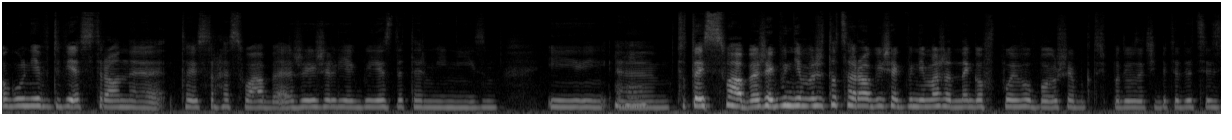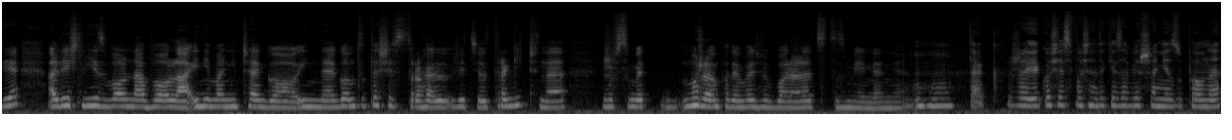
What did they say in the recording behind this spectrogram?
ogólnie w dwie strony to jest trochę słabe, że jeżeli jakby jest determinizm i Mhm. em, to to jest słabe, że jakby nie ma, że to co robisz jakby nie ma żadnego wpływu, bo już jakby ktoś podjął za ciebie te decyzje, ale jeśli jest wolna wola i nie ma niczego innego, no to też jest trochę, wiecie, tragiczne, że w sumie możemy podejmować wybory, ale co to zmienia, nie? Mhm, tak, że jakoś jest właśnie takie zawieszenie zupełne.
